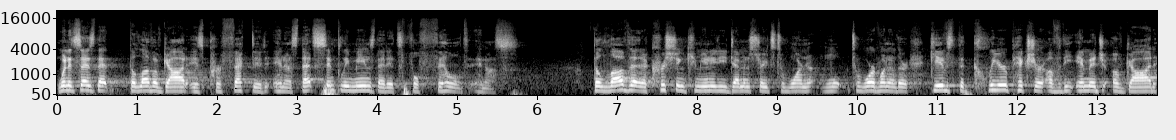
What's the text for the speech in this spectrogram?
When it says that the love of God is perfected in us, that simply means that it's fulfilled in us. The love that a Christian community demonstrates to toward one another gives the clear picture of the image of God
